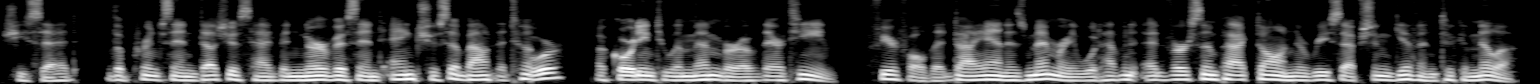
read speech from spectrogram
she said, the prince and duchess had been nervous and anxious about the tour, according to a member of their team, fearful that Diana's memory would have an adverse impact on the reception given to Camilla.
